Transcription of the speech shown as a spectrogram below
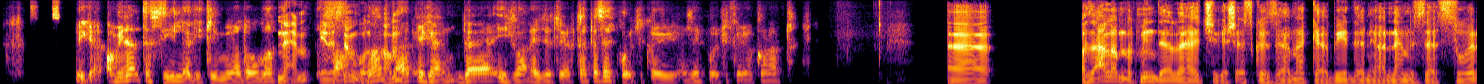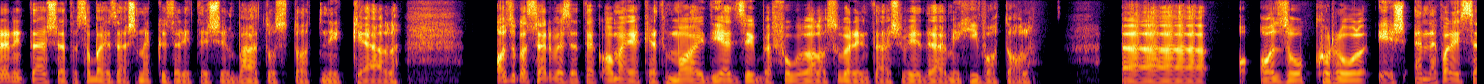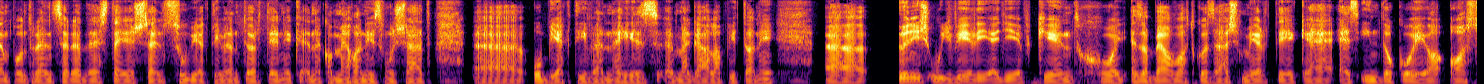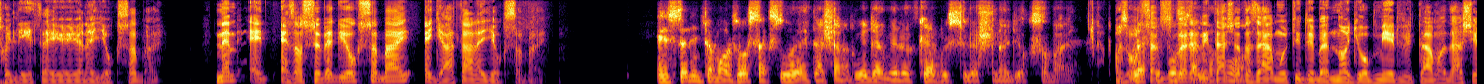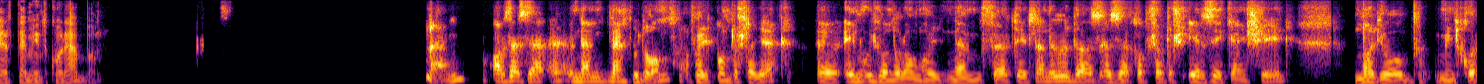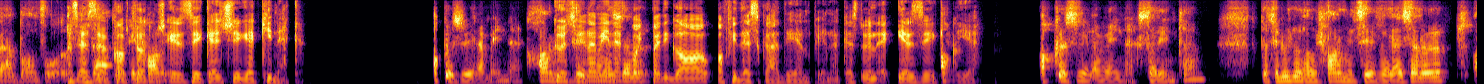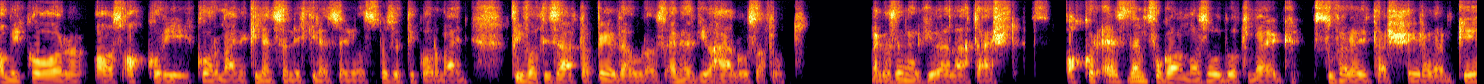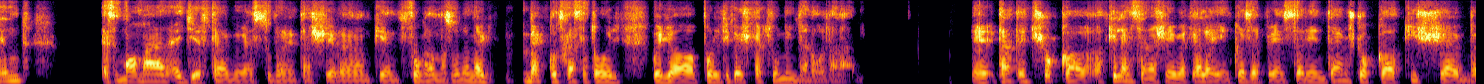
Igen, ami nem teszi illegitimé a dolgot. Nem, én ezt nem mondtam. De, igen, de így van, egyetértek. Ez egy politikai, ez egy politikai akarat. Az államnak minden lehetséges eszközzel meg kell védeni a nemzet szuverenitását, a szabályozás megközelítésén változtatni kell. Azok a szervezetek, amelyeket majd jegyzékbe foglal a szuverenitásvédelmi hivatal, azokról, és ennek van egy szempontrendszere, de ez teljesen szubjektíven történik, ennek a mechanizmusát objektíven nehéz megállapítani. Ön is úgy véli egyébként, hogy ez a beavatkozás mértéke, ez indokolja azt, hogy létrejöjjön egy jogszabály? Nem ez a szövegi jogszabály, egyáltalán egy jogszabály. Én szerintem az ország szuverenitásának védelméről kell, hogy szülessen egy jogszabály. Az ország szuverenitását az elmúlt időben nagyobb mérvű támadás érte, mint korábban? Nem, az ezzel, nem, nem tudom, hogy pontos legyek. Én úgy gondolom, hogy nem feltétlenül, de az ezzel kapcsolatos érzékenység nagyobb, mint korábban volt. Az ezzel Tehát, kapcsolatos érzékenysége kinek? A közvéleménynek. Közvéleménynek, ezelőtt... vagy pedig a, a Fidesz-KDNP-nek? Ezt ön érzékelje? A, a közvéleménynek szerintem. Tehát én úgy gondolom, hogy 30 évvel ezelőtt, amikor az akkori kormány, 94-98 közötti kormány privatizálta például az energiahálózatot, meg az energiaellátást, akkor ez nem fogalmazódott meg szuverenitás sérelemként, ez ma már egyértelműen szuverenitás sérelemként fogalmazódna meg, megkockáztató, hogy, hogy a politikai spektrum minden oldalán. Tehát egy sokkal, a 90-es évek elején, közepén szerintem sokkal kisebb,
